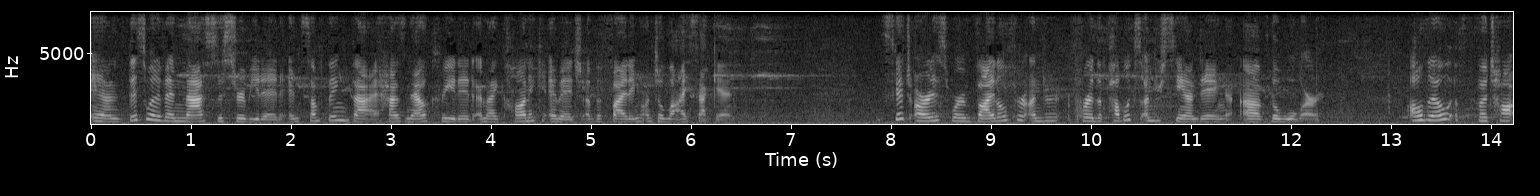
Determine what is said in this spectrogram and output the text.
and this would have been mass distributed and something that has now created an iconic image of the fighting on July 2nd. Sketch artists were vital for, under, for the public's understanding of the war. Although photo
